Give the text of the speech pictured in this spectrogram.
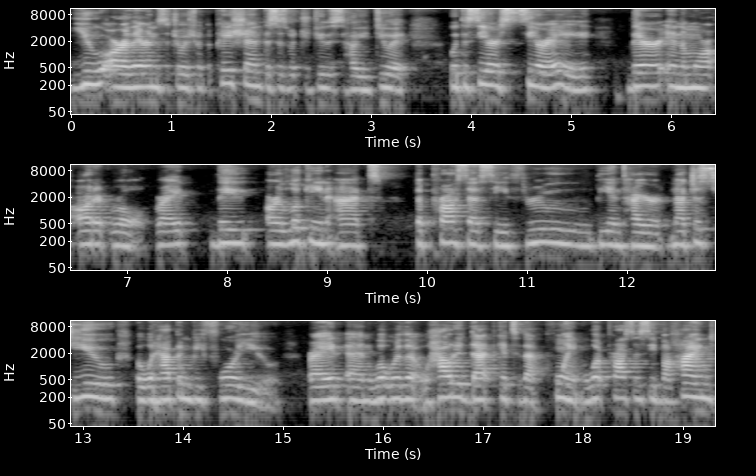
you are there in the situation with the patient. This is what you do. This is how you do it. With the CR, CRA, they're in a more audit role, right? They are looking at the processy through the entire not just you but what happened before you right and what were the how did that get to that point what processy behind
